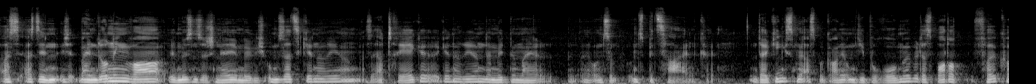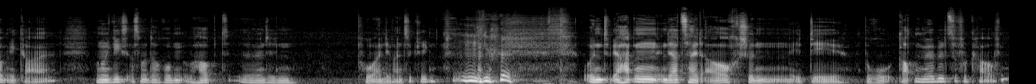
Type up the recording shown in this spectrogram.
aus, aus den, ich, mein Learning war, wir müssen so schnell wie möglich Umsatz generieren, also Erträge generieren, damit wir mal, äh, uns, uns bezahlen können. Und da ging es mir erstmal gar nicht um die Büromöbel, das war dort vollkommen egal, sondern ging es erstmal darum, überhaupt äh, den Po an die Wand zu kriegen. und wir hatten in der Zeit auch schon eine Idee, Büro Gartenmöbel zu verkaufen.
